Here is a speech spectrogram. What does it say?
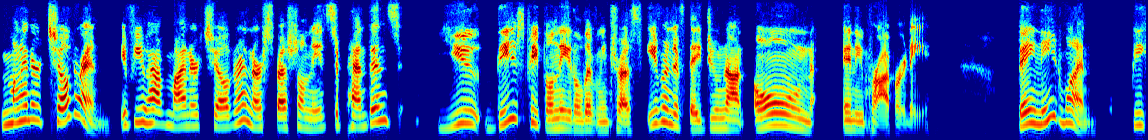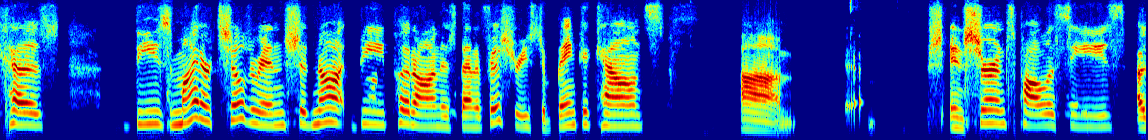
minor children. If you have minor children or special needs dependents, you these people need a living trust, even if they do not own any property. They need one because these minor children should not be put on as beneficiaries to bank accounts, um, insurance policies. Uh,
